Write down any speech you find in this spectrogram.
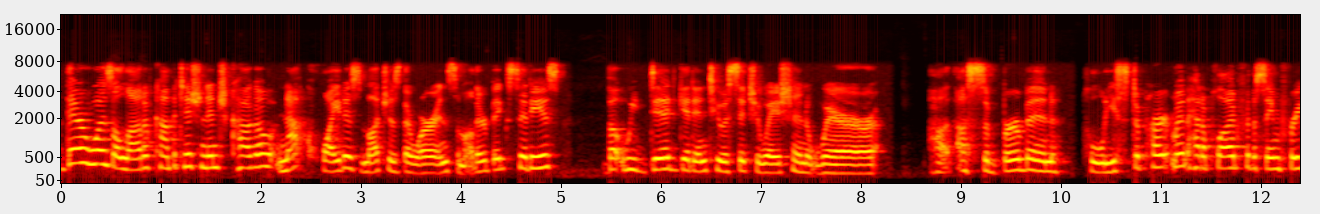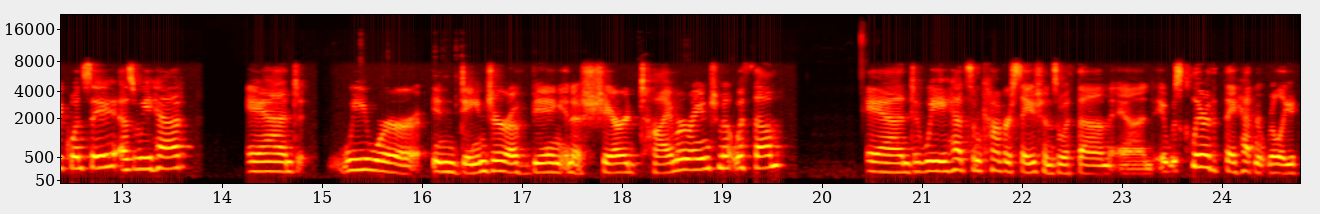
There was a lot of competition in Chicago, not quite as much as there were in some other big cities, but we did get into a situation where uh, a suburban police department had applied for the same frequency as we had, and we were in danger of being in a shared time arrangement with them. And we had some conversations with them, and it was clear that they hadn't really.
